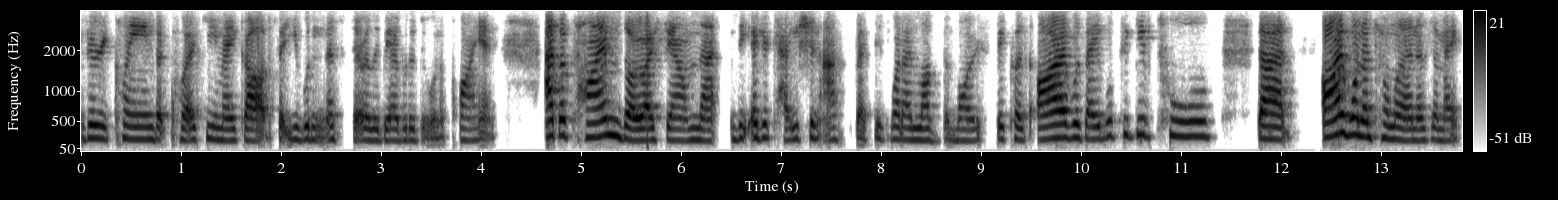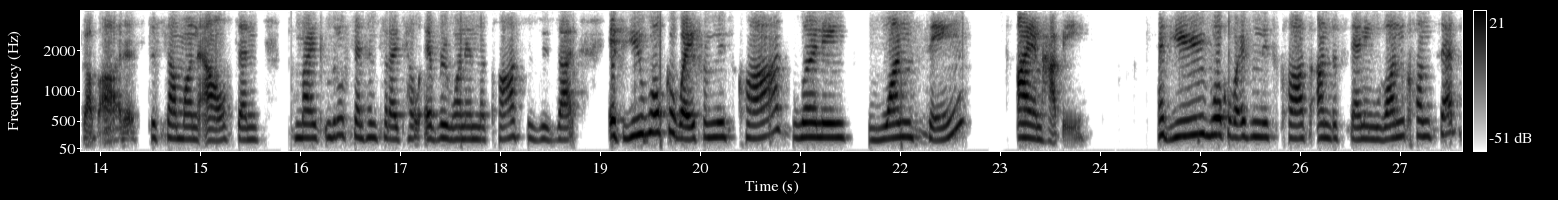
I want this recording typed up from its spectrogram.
very clean but quirky makeups that you wouldn't necessarily be able to do on a client. At the time, though, I found that the education aspect is what I love the most because I was able to give tools that I wanted to learn as a makeup artist to someone else. And my little sentence that I tell everyone in the classes is that if you walk away from this class learning one thing, I am happy. If you walk away from this class understanding one concept,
